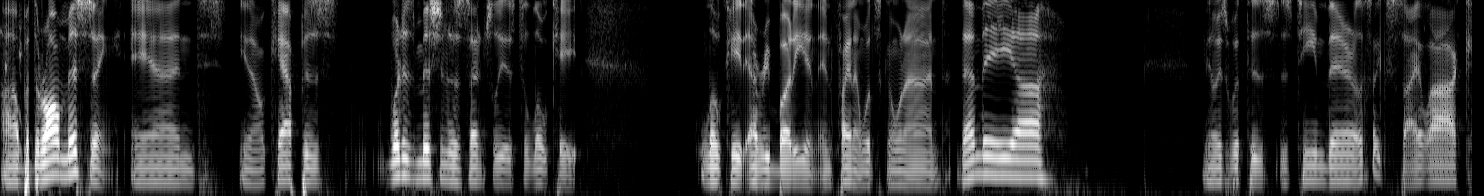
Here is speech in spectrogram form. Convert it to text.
uh, but they're all missing. And you know, Cap is what his mission essentially is to locate, locate everybody and, and find out what's going on. Then they, uh, you know, he's with his his team there. It looks like Psylocke,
